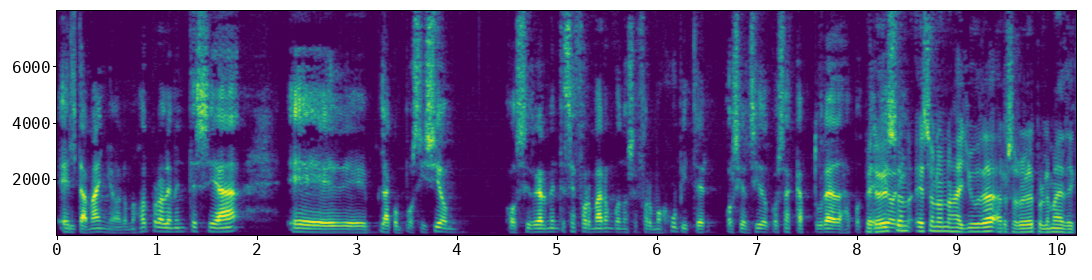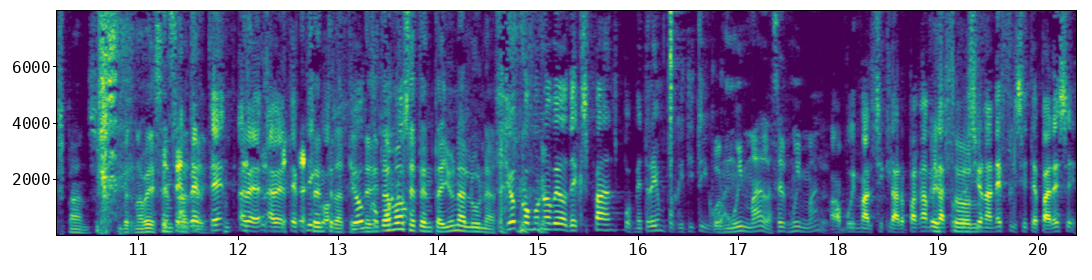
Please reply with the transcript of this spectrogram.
el tamaño. A lo mejor probablemente sea eh, la composición o si realmente se formaron cuando se formó Júpiter o si han sido cosas capturadas a Pero posteriori. eso, eso no nos ayuda a resolver el problema de The Expanse. Bernabé, A ver, céntrate. te, a ver, a ver, te explico. Céntrate. Yo como, Necesitamos no, 71 lunas. yo como no veo The Expanse, pues me trae un poquitito igual. Pues muy mal, haces muy mal. Ah, muy mal, sí, claro. Págame la suscripción a Netflix si te parece.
